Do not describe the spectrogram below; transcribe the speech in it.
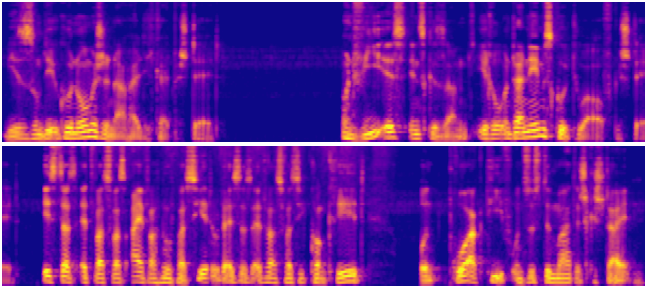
Wie ist es um die ökonomische Nachhaltigkeit bestellt? Und wie ist insgesamt Ihre Unternehmenskultur aufgestellt? Ist das etwas, was einfach nur passiert oder ist das etwas, was Sie konkret und proaktiv und systematisch gestalten?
